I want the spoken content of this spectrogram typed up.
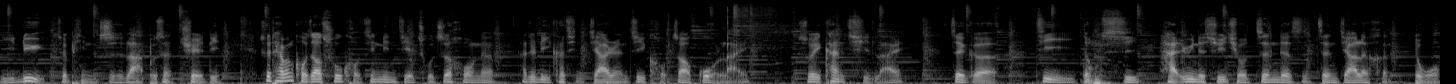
疑虑，这品质啦不是很确定，所以台湾口罩出口禁令解除之后呢，他就立刻请家人寄口罩过来，所以看起来这个寄东西海运的需求真的是增加了很多。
